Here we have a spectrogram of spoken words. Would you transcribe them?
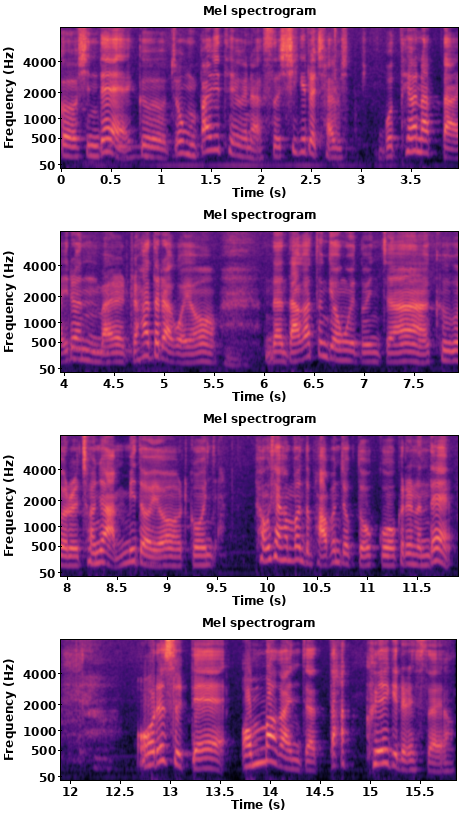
것인데 그 조금 빨리 태어나서 시기를 잘 못 태어났다 이런 말을 하더라고요. 나, 나 같은 경우에도 이제 그거를 전혀 안 믿어요. 그거 이제 평생 한 번도 봐본 적도 없고 그러는데 어렸을 때 엄마가 이제 딱 그 얘기를 했어요.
